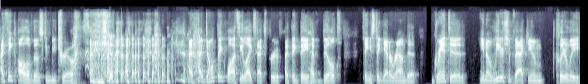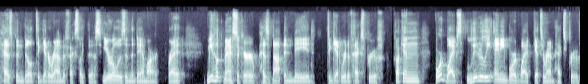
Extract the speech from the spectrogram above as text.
I think all of those can be true. I, I don't think Watsy likes hexproof. I think they have built things to get around it. Granted, you know, leadership vacuum clearly has been built to get around effects like this. Uril is in the damn art, right? Meat Hook Massacre has not been made to get rid of hexproof. Fucking board wipes, literally any board wipe gets around hexproof.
